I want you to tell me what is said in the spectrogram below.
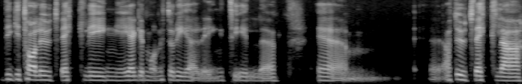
digital utveckling, egen monitorering till eh, att utveckla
